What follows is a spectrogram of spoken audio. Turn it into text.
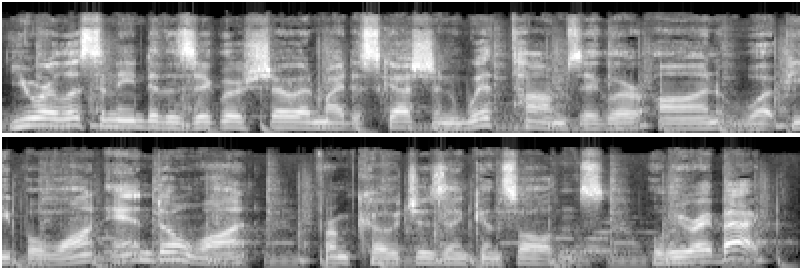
You are listening to The Ziglar Show and my discussion with Tom Ziglar on what people want and don't want from coaches and consultants. We'll be right back.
